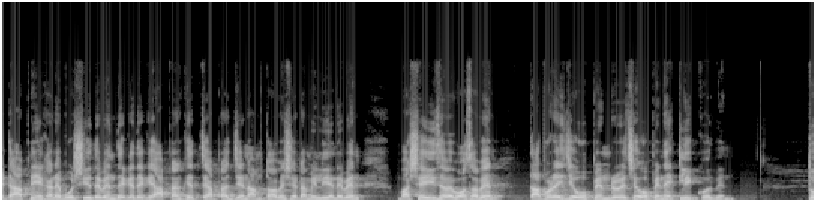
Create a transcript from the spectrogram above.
এটা আপনি এখানে বসিয়ে দেবেন, দেখে দেখে আপনার ক্ষেত্রে আপনার যে নামটা হবে সেটা মিলিয়ে নেবেন বা সেই হিসাবে বসাবেন। তারপরে এই যে ওপেন রয়েছে ওপেনে ক্লিক করবেন। তো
